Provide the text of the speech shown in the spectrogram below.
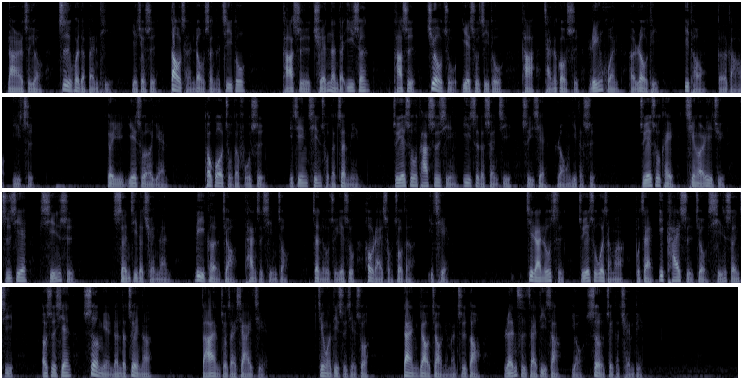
然而，只有智慧的本体，也就是道成肉身的基督，他是全能的医生，他是救主耶稣基督。他才能够使灵魂和肉体一同得到医治。对于耶稣而言，透过主的服饰，已经清楚地证明，主耶稣他施行医治的神迹是一件容易的事。主耶稣可以轻而易举，直接行使神迹的全能，立刻叫瘫子行走，正如主耶稣后来所做的一切。既然如此，主耶稣为什么不在一开始就行神迹，而是先赦免人的罪呢？答案就在下一节，经文第十节说：“但要叫你们知道，人子在地上有赦罪的权柄。”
